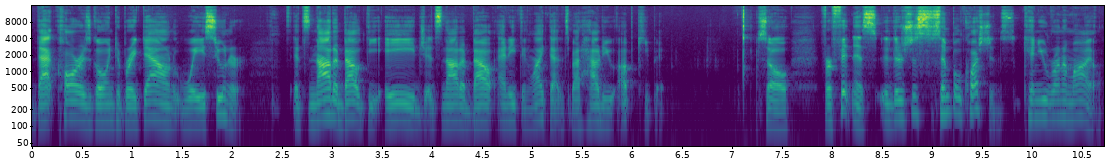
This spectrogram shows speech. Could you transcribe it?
that car is going to break down way sooner. It's not about the age. It's not about anything like that. It's about how do you upkeep it. So for fitness, there's just simple questions. Can you run a mile?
